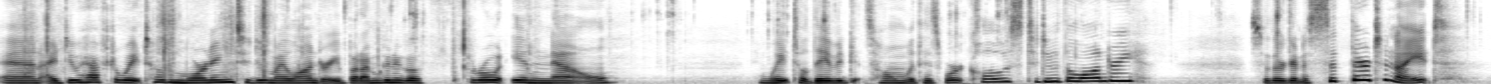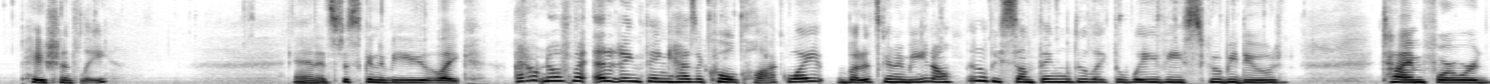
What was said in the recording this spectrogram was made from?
and I do have to wait till the morning to do my laundry, but I'm going to go throw it in now and wait till David gets home with his work clothes to do the laundry. So they're going to sit there tonight, patiently, and it's just going to be like I don't know if my editing thing has a cool clock wipe, but it's going to be, you know, it'll be something. We'll do like the wavy Scooby-Doo time forward,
